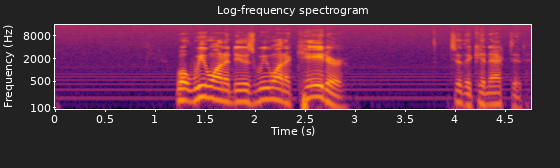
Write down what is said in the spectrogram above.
What we want to do is we want to cater to the connected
